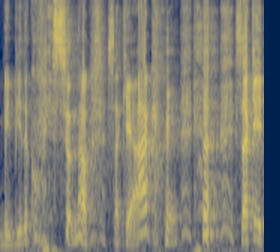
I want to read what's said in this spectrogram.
Bebida convencional. Será que é água? Será que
